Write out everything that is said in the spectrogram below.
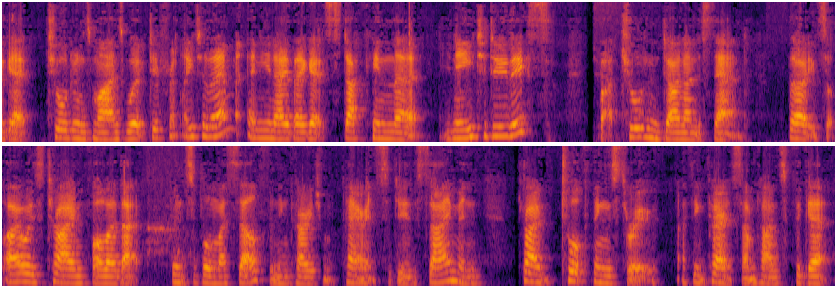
forget children's minds work differently to them, and you know they get stuck in the you need to do this, but children don't understand. So I always try and follow that principle myself and encourage parents to do the same and try and talk things through. I think parents sometimes forget,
